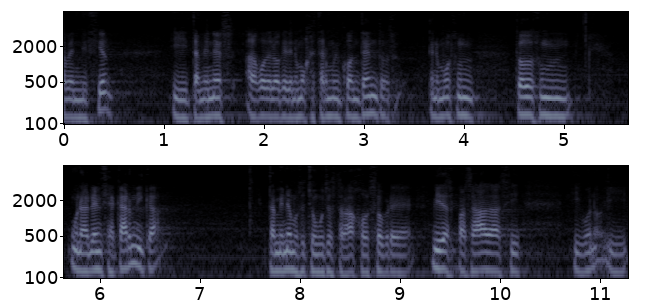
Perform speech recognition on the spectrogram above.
bendición. Y también es algo de lo que tenemos que estar muy contentos. Tenemos todos una herencia kármica. También hemos hecho muchos trabajos sobre vidas pasadas y, bueno, y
